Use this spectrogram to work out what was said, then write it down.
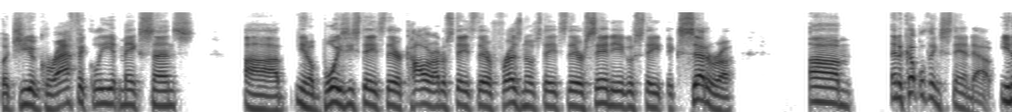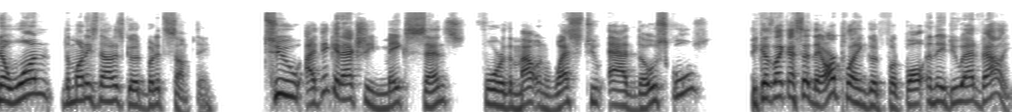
but geographically it makes sense. Uh, you know, Boise State's there, Colorado State's there, Fresno State's there, San Diego State, etc. Um, and a couple things stand out. You know, one, the money's not as good, but it's something. Two, I think it actually makes sense for the Mountain West to add those schools because, like I said, they are playing good football and they do add value.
